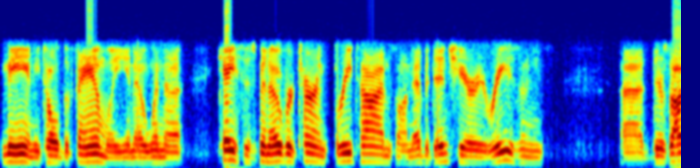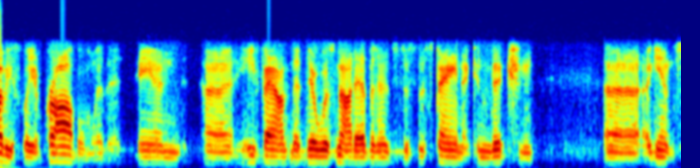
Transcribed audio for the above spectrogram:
me and he told the family, you know, when a case has been overturned three times on evidentiary reasons, uh, there's obviously a problem with it, and uh, he found that there was not evidence to sustain a conviction uh, against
